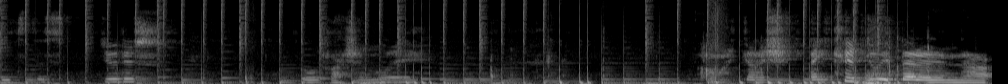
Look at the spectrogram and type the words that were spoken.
let's just do this old fashioned way. Oh my gosh, I could do it better than that.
